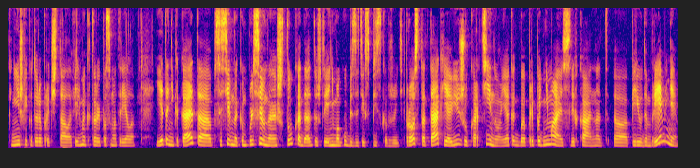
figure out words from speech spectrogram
книжки, которые прочитала, фильмы, которые посмотрела. И это не какая-то обсессивно-компульсивная штука, да, то, что я не могу без этих списков жить. Просто так я вижу картину, я как бы приподнимаюсь слегка над э, периодом времени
